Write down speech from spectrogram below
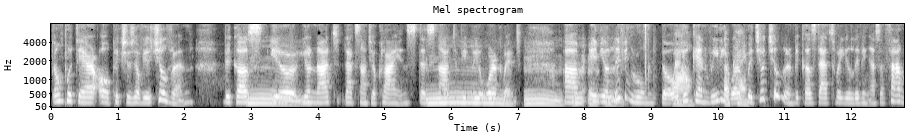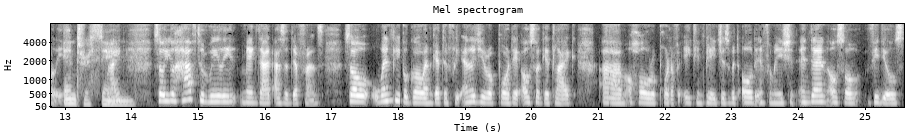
Don't put there all pictures of your children because you're Mm. you're not that's not your clients that's not the people you work with Mm, um, mm, in your mm, mm. living room though Wow. you can really Okay. work with your children because that's where you're living as a family Interesting. Right? So you have to really make that as a difference. So when people go and get a free energy report, they also get like um, a whole report of 18 pages with all the information, and then also videos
